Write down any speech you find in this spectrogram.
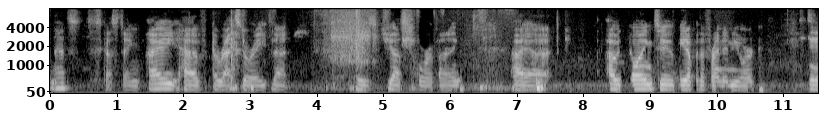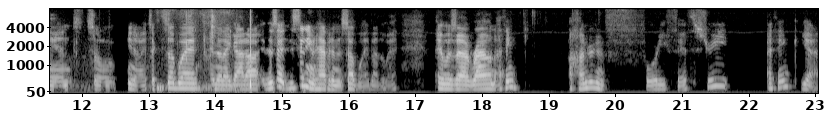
That's disgusting. I have a rat story that is just horrifying i uh i was going to meet up with a friend in new york and so, you know, I took the subway and then I got off. This, this didn't even happen in the subway, by the way. It was around, I think, 145th Street, I think. Yeah.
